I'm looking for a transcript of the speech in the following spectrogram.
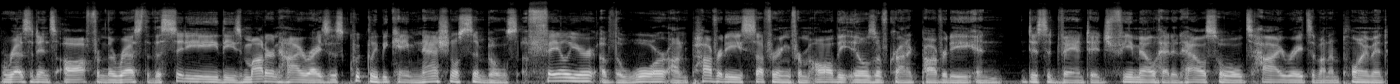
residents off from the rest of the city. These modern high rises quickly became national symbols of failure of the war on poverty, suffering from all the ills of chronic poverty and disadvantage, female headed households, high rates of unemployment,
